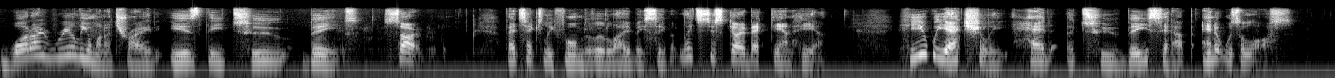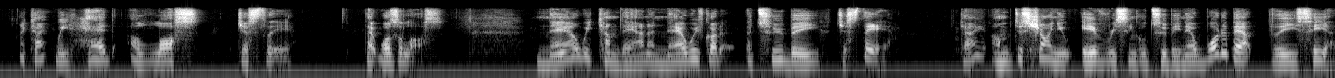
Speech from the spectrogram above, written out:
what I really want to trade is the two B's. So that's actually formed a little ABC but let's just go back down here here we actually had a 2b setup and it was a loss. Okay we had a loss just there. That was a loss. Now we come down and now we've got a 2b just there. Okay I'm just showing you every single 2b now what about these here?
